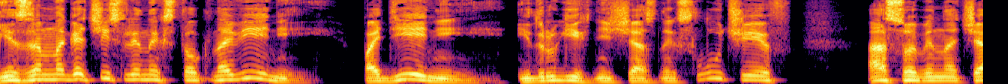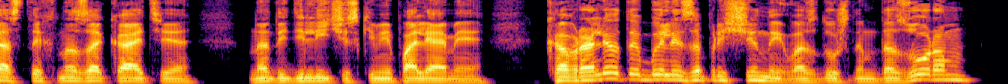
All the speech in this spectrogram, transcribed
Из-за многочисленных столкновений, падений и других несчастных случаев, особенно частых на закате, над идиллическими полями, ковролеты были запрещены воздушным дозором,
